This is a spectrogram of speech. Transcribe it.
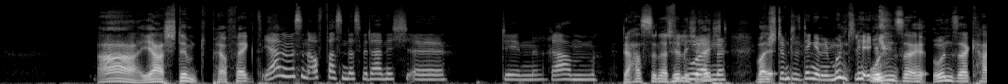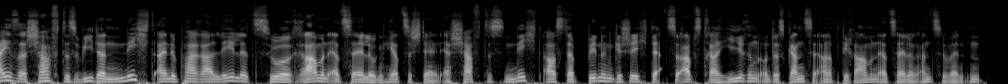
Ah, ja, stimmt, perfekt. Ja, wir müssen aufpassen, dass wir da nicht äh, den Rahmen Da hast du natürlich Figuren recht, weil bestimmte Dinge in den Mund legen. unser, unser Kaiser schafft es wieder nicht, eine Parallele zur Rahmenerzählung herzustellen. Er schafft es nicht, aus der Binnengeschichte zu abstrahieren und das Ganze auf die Rahmenerzählung anzuwenden.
